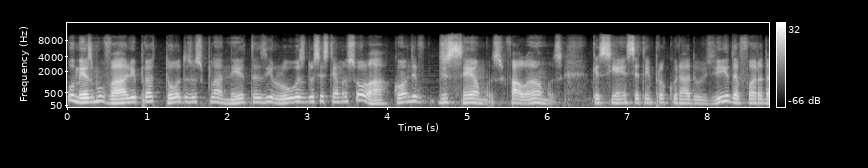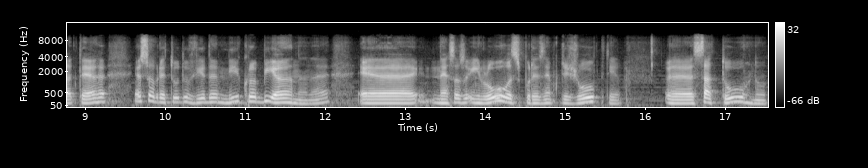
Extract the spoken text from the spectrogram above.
o mesmo vale para todos os planetas e luas do sistema solar. Quando dissemos, falamos que a ciência tem procurado vida fora da Terra, é sobretudo vida microbiana, né? É, nessas, em luas, por exemplo, de Júpiter, é, Saturno,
